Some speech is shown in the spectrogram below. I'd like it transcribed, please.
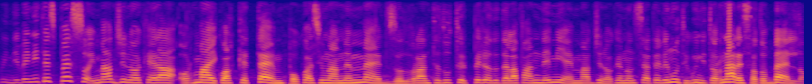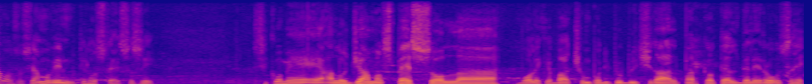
Quindi venite spesso, immagino che era ormai qualche tempo, quasi un anno e mezzo, durante tutto il periodo della pandemia, immagino che non siate venuti, quindi tornare è stato bello. Siamo venuti lo stesso, sì. Siccome alloggiamo spesso, il, vuole che faccia un po' di pubblicità al Parco Hotel delle Rose,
